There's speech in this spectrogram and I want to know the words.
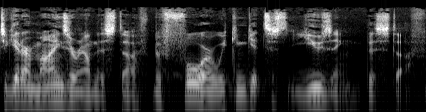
to get our minds around this stuff before we can get to using this stuff.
